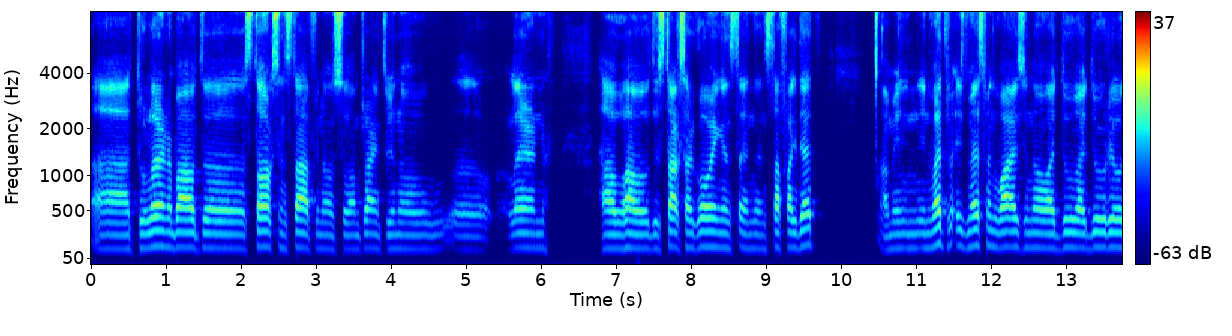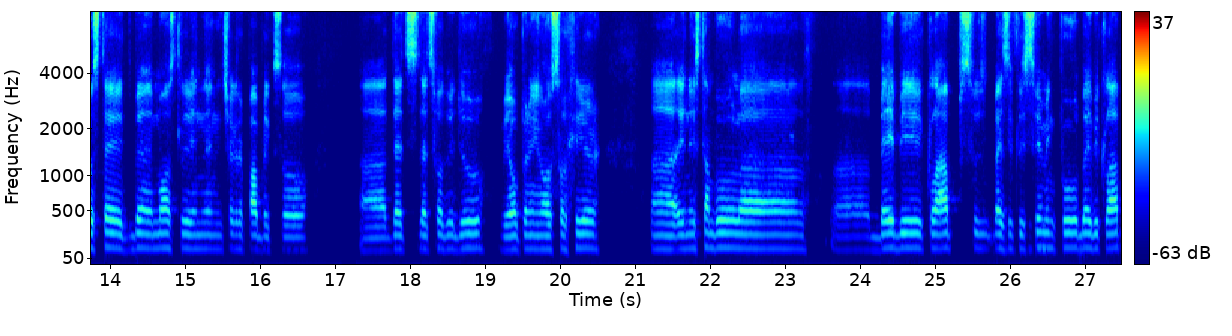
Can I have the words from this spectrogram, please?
uh, to learn about uh, stocks and stuff, you know. So I'm trying to, you know, uh, learn how how the stocks are going and, and, and stuff like that. I mean, in investment wise, you know, I do I do real estate mostly in, in Czech Republic, so uh, that's that's what we do. We're opening also here uh, in Istanbul uh, baby clubs, basically swimming pool baby club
